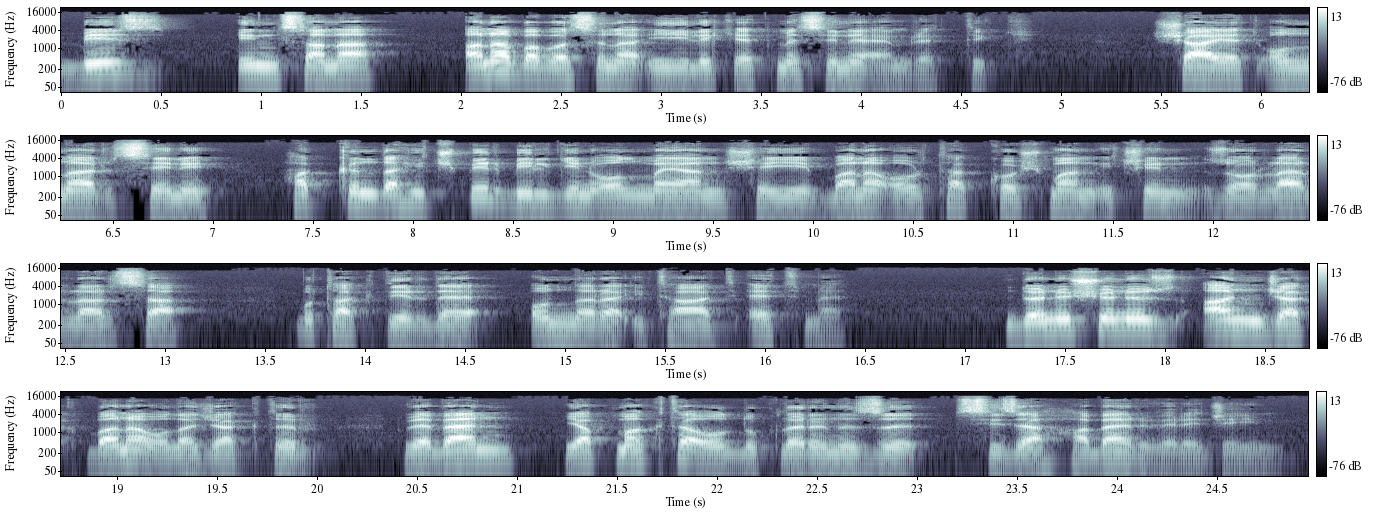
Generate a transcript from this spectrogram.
Biz insana ana babasına iyilik etmesini emrettik. Şayet onlar seni hakkında hiçbir bilgin olmayan şeyi bana ortak koşman için zorlarlarsa bu takdirde onlara itaat etme. Dönüşünüz ancak bana olacaktır ve ben yapmakta olduklarınızı size haber vereceğim.''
